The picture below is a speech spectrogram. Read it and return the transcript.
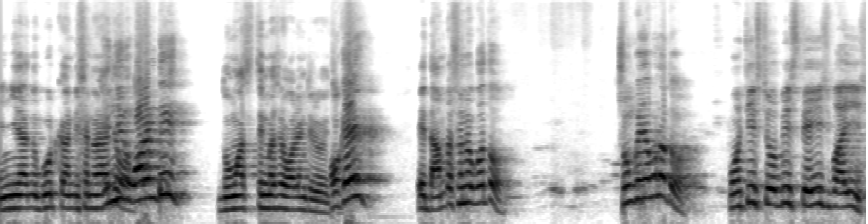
ইঞ্জিন একদম গুড কন্ডিশনের আছে। ইঞ্জিন ওয়ারেন্টি দু মাস তিন মাসের ওয়ারেন্টি রয়েছে। ওকে এই দামটা শুনে কত? চমকে যাব না তো? পঁচিশ চব্বিশ তেইশ বাইশ।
